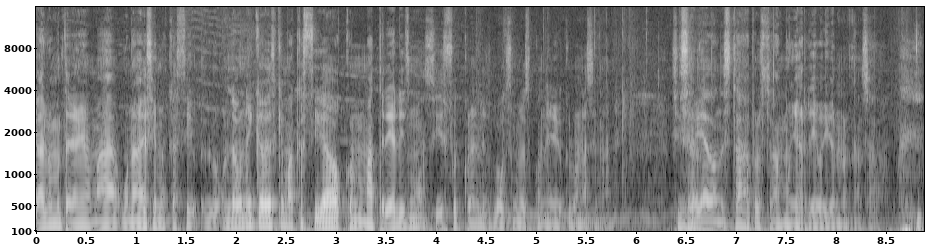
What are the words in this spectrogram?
a lo material mi mamá, una vez sí me castigó. La única vez que me ha castigado con materialismo, sí fue con el Xbox, me lo escondió yo creo una semana. Sí Ya. sabía dónde estaba, pero estaba muy arriba y yo no alcanzaba.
